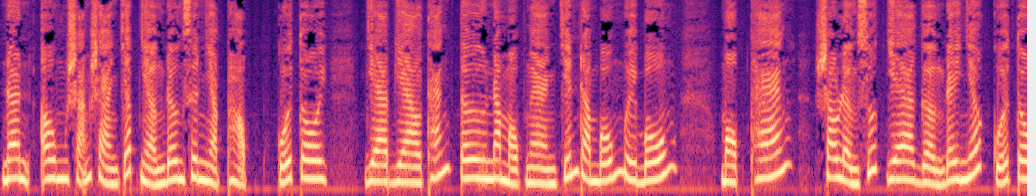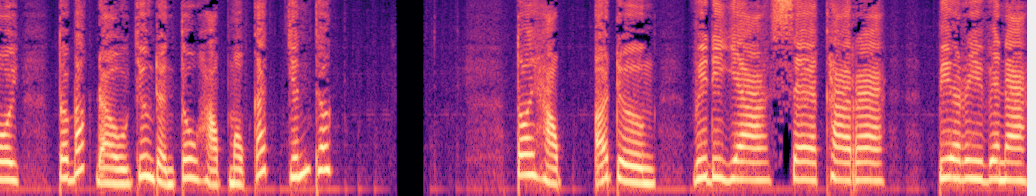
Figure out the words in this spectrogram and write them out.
nên ông sẵn sàng chấp nhận đơn xin nhập học của tôi và vào tháng 4 năm 1944, một tháng sau lần xuất gia gần đây nhất của tôi, tôi bắt đầu chương trình tu học một cách chính thức. Tôi học ở trường Vidya sekara Pirivena.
